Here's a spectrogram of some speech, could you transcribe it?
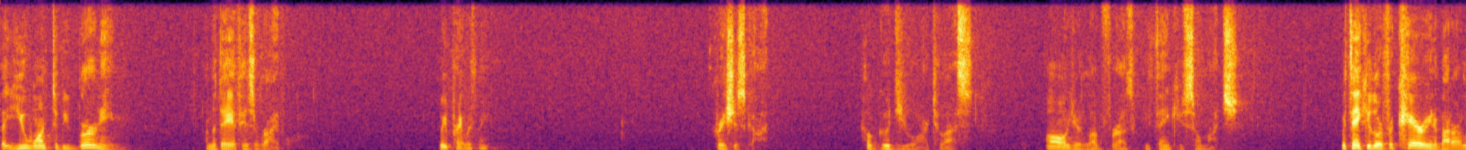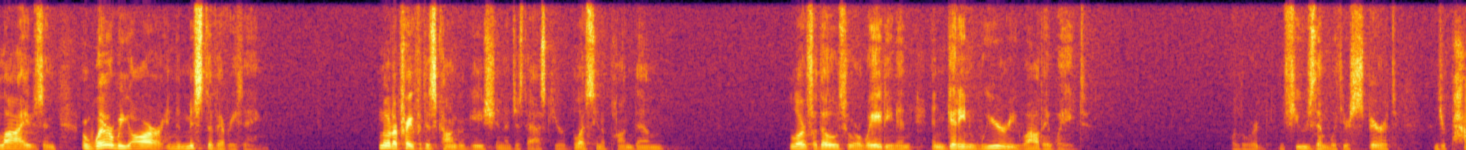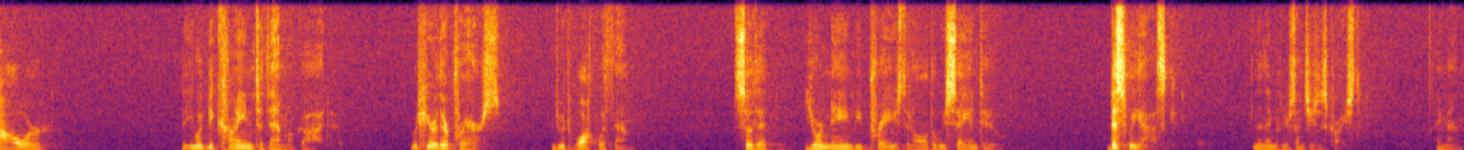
that you want to be burning on the day of His arrival. Will you pray with me? Gracious God, how good you are to us. Oh, your love for us. We thank you so much. We thank you, Lord, for caring about our lives and where we are in the midst of everything. Lord, I pray for this congregation and just ask your blessing upon them. Lord, for those who are waiting and, and getting weary while they wait. Oh, Lord, infuse them with your spirit and your power, that you would be kind to them, oh God. You would hear their prayers and you would walk with them so that your name be praised in all that we say and do. This we ask in the name of your Son, Jesus Christ. Amen.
